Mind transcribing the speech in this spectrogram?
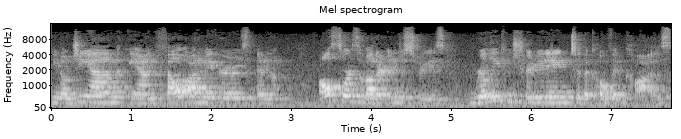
you know, GM and fellow automakers and all sorts of other industries really contributing to the COVID cause.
